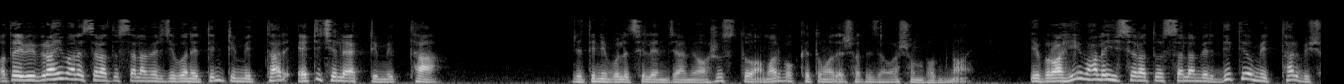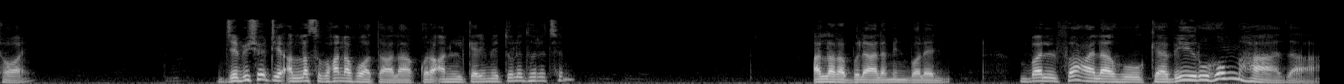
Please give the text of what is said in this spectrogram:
অতএব ইব্রাহিম আলাইসালামের জীবনে তিনটি মিথ্যার, এটি ছিল একটি মিথ্যা যে তিনি বলেছিলেন যে আমি অসুস্থ, আমার পক্ষে তোমাদের সাথে যাওয়া সম্ভব নয়। ইব্রাহিম আলহিসালামের দ্বিতীয় মিথ্যার বিষয়, যে বিষয়টি আল্লাহ সুবাহ কোরআনুল করিমে তুলে ধরেছেন। আল্লাহ রাবুল্লাহ আলমিন বলেন বলফা আলাহু কবিরুহুম হাজা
